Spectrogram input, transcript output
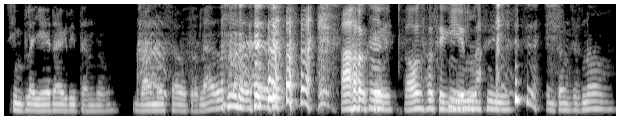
sin playera, gritando, vamos a otro lado. ah, ok, vamos a seguirla. Sí, entonces no,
